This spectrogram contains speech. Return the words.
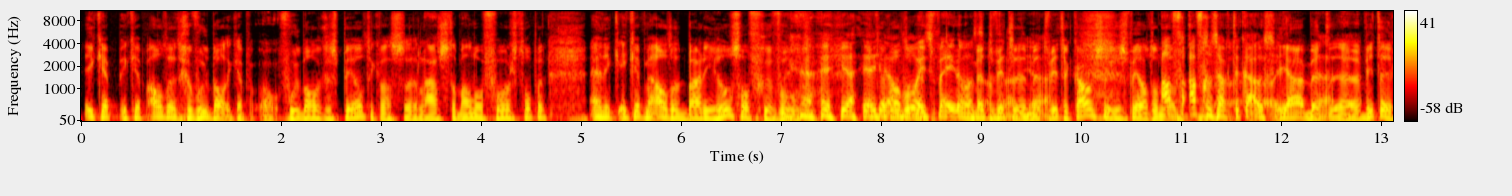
ik heb, ik heb altijd gevoetbal. Ik heb oh, voetbal gespeeld. Ik was uh, laatste man of voorstopper. En ik, ik heb me altijd Barry Hulshoff gevoeld. ja, ja, ik heb altijd mooi spelen was met witte, met witte kousen gespeeld. Omdat, Af, afgezakte kousen. ja, met uh, witte.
